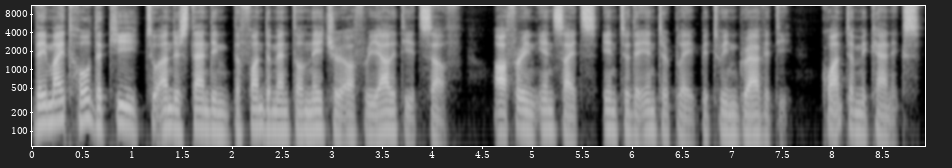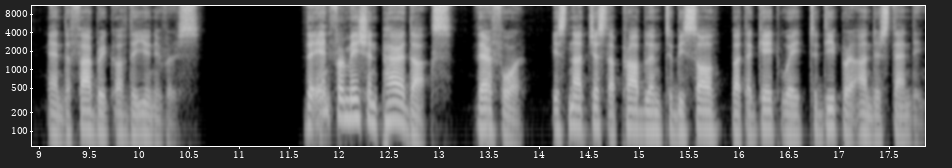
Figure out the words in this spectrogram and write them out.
They might hold the key to understanding the fundamental nature of reality itself, offering insights into the interplay between gravity, quantum mechanics, and the fabric of the universe. The information paradox, therefore, is not just a problem to be solved but a gateway to deeper understanding,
